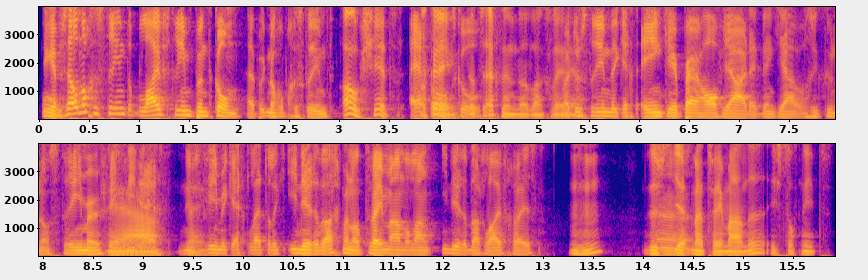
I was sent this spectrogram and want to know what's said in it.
Ik heb zelf nog gestreamd op livestream.com. Heb ik nog op gestreamd. Oh shit. Echt Oké, oldschool. Dat is echt inderdaad lang geleden. Maar toen streamde ik echt één keer per half jaar. Dat ik denk, ja, was ik toen als streamer? Vind ik niet echt. Nu nee. stream ik echt letterlijk iedere dag. Ik ben al twee maanden lang iedere dag live geweest. Mhm. Dus Eh. ja, maar twee maanden is toch niet...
